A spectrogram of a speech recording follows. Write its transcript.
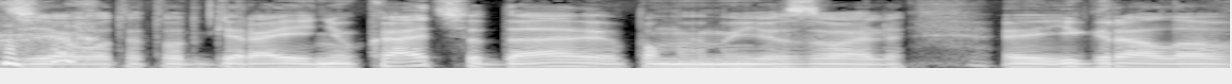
где вот эту вот героиню Катю, да, по-моему, ее звали, э, играла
